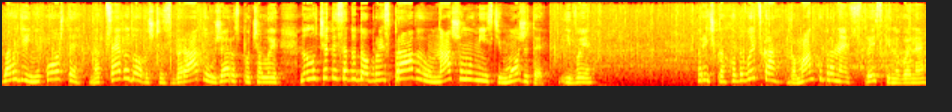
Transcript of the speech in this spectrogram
Благодійні кошти на це видовище збирати уже розпочали. Долучитися до доброї справи у нашому місті можете і ви. Річка Ходовицька, Роман Купранець, Стрийські новини.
